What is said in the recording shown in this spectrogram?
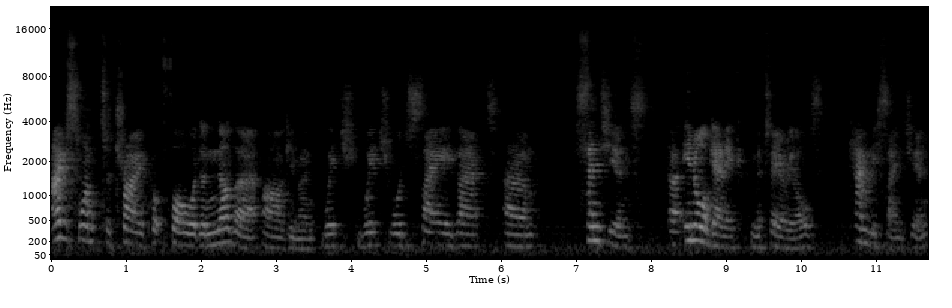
I just want to try and put forward another argument which, which would say that um, sentience, uh, inorganic materials can be sentient,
